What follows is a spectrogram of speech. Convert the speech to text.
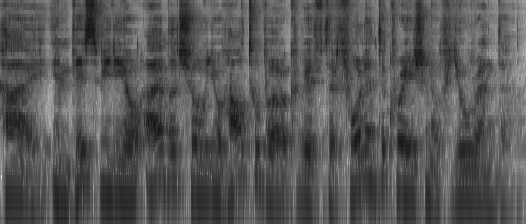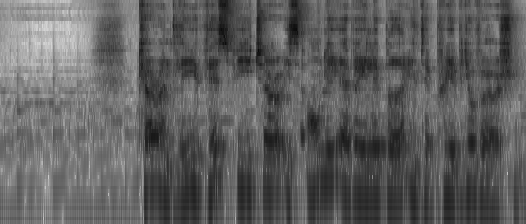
Hi, in this video I will show you how to work with the full integration of U-Render. Currently this feature is only available in the preview version.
